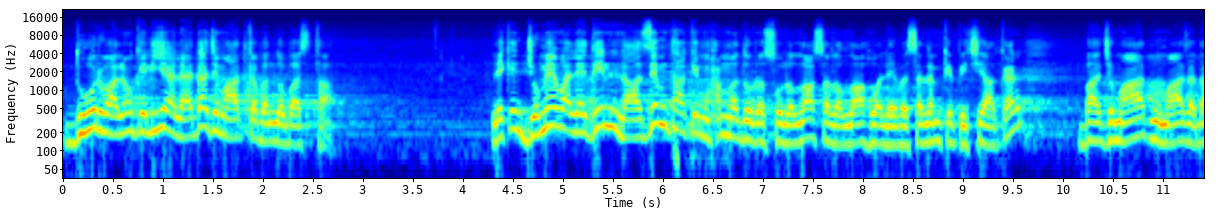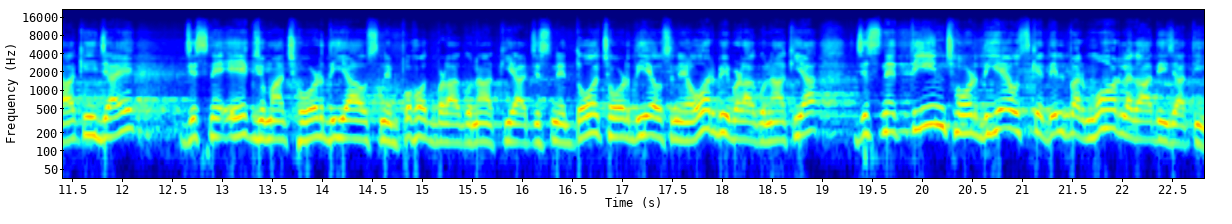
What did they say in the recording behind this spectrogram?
دور والوں کے لیے علیحدہ جماعت کا بندوبست تھا۔ لیکن جمعے والے دن لازم تھا کہ محمد الرسول اللہ صلی اللہ علیہ وسلم کے پیچھے آ کر باجماعت نماز ادا کی جائے۔ جس نے ایک جمعہ چھوڑ دیا، اس نے بہت بڑا گناہ کیا۔ جس نے دو چھوڑ دیے، اس نے اور بھی بڑا گناہ کیا۔ جس نے تین چھوڑ دیے، اس کے دل پر مہر لگا دی جاتی۔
